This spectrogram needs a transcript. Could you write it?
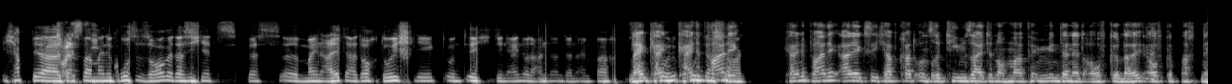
ich hab ja, das war meine große Sorge, dass ich jetzt, dass äh, mein Alter doch durchschlägt und ich den einen oder anderen dann einfach. Nein, kein, keine Panik. Keine Panik, Alex. Ich habe gerade unsere Teamseite nochmal im Internet aufge aufgemacht.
